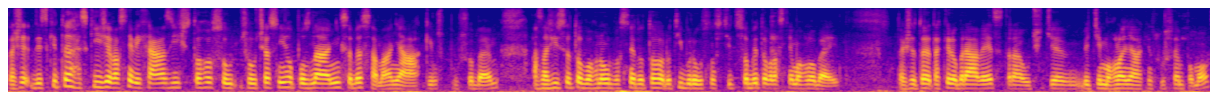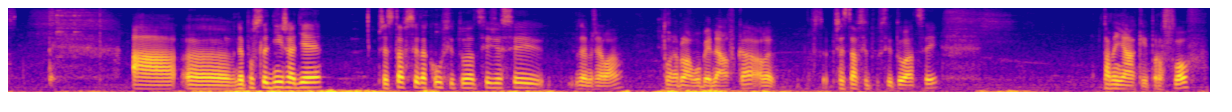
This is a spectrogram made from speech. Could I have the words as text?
Takže vždycky to je hezký, že vlastně vycházíš z toho sou, současného poznání sebe sama nějakým způsobem a snažíš se to vohnout vlastně do toho, do té budoucnosti, co by to vlastně mohlo být. Takže to je taky dobrá věc, která určitě by ti mohla nějakým způsobem pomoct. A e, v neposlední řadě představ si takovou situaci, že jsi zemřela. To nebyla objednávka, ale prostě představ si tu situaci. Tam je nějaký proslov,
